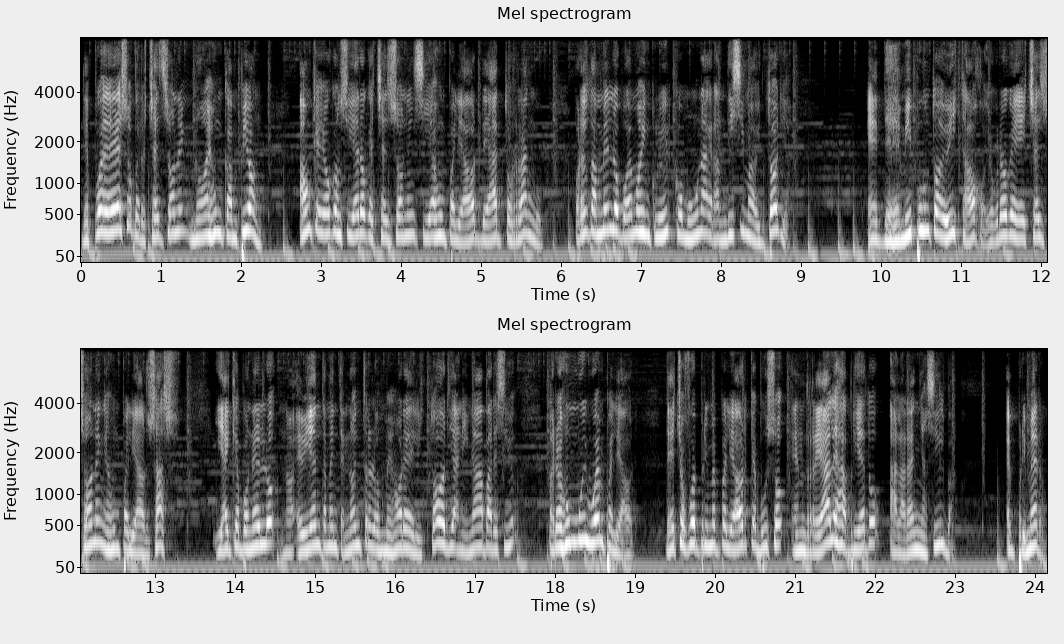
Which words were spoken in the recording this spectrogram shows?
Después de eso, pero Sonnen no es un campeón. Aunque yo considero que Sonnen sí es un peleador de alto rango. Por eso también lo podemos incluir como una grandísima victoria. Eh, desde mi punto de vista, ojo, yo creo que Sonnen es un peleador saso y hay que ponerlo, evidentemente no entre los mejores de la historia ni nada parecido, pero es un muy buen peleador. De hecho, fue el primer peleador que puso en reales aprietos a la araña Silva. El primero.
